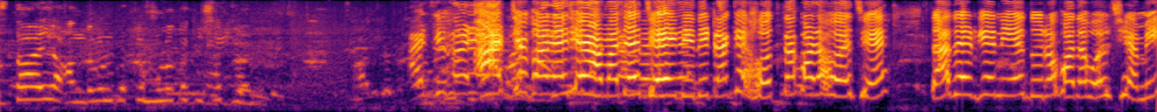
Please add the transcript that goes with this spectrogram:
রাস্তায় আন্দোলন করছে মূলত কিসের জন্য। আজকে যে আমাদের যে দিদিটাকে হত্যা করা হয়েছে তাদেরকে নিয়ে দুটো কথা বলছি আমি।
